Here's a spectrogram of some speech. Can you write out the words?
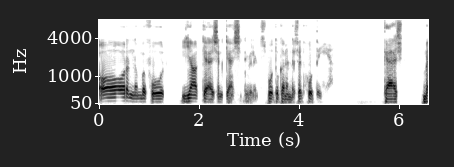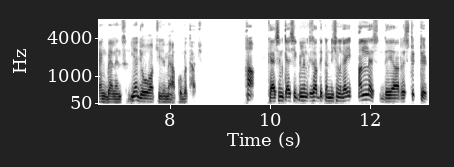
और नंबर फोर या कैश एंड कैश इक्विवेलेंट्स वो तो करंट एसेट होते ही हैं। कैश बैंक बैलेंस या जो और चीज़ें मैं आपको बता चुका हाँ कैश एंड कैश इक्विवेलेंट के साथ एक कंडीशन लगाई unless they are restricted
